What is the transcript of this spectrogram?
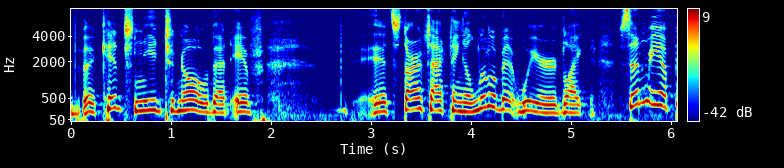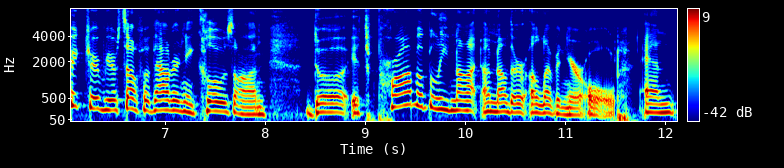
the kids need to know that if it starts acting a little bit weird, like send me a picture of yourself without any clothes on, duh, it's probably not another 11 year old. And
